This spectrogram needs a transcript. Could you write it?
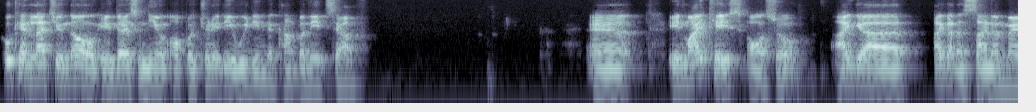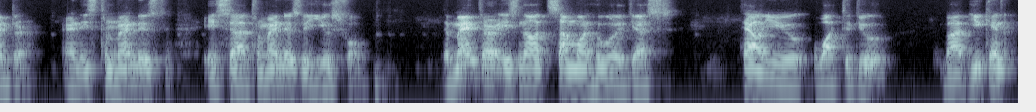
who can let you know if there's a new opportunity within the company itself. And in my case, also, I got I got assigned a mentor, and it's tremendous. It's uh, tremendously useful. The mentor is not someone who will just tell you what to do, but you can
